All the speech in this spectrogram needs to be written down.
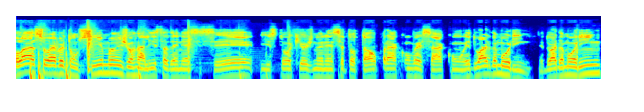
Olá, sou Everton Siman, jornalista da NSC, e estou aqui hoje no NSC Total para conversar com Eduardo Amorim. Eduardo Amorim,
